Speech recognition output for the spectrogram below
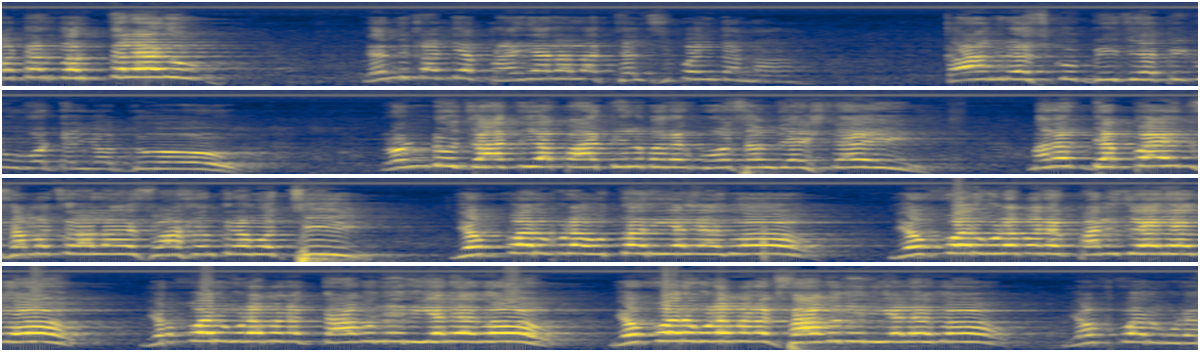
ఓటర్ దొరకలేడు. ఎందుకంటే ప్రజలలో తెలిసిపోయిందన్న. కాంగ్రెస్కు బీజేపీకి ఓటేయొద్దు రెండు జాతీయ పార్టీలు మనకు మోసం చేసినాయి. మనకు డెబ్బై ఐదు సంవత్సరాల స్వాతంత్రం వచ్చి ఎవ్వరు కూడా ఉద్ధరియలేదు ఎవ్వరు కూడా మనకు పని చేయలేదు. ఎవ్వరు కూడా మనకు తాగునీరు ఇయ్యలేదు. ఎవ్వరు కూడా మనకు సాగునీరు ఇయ్యలేదు. ఎవ్వరు కూడా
